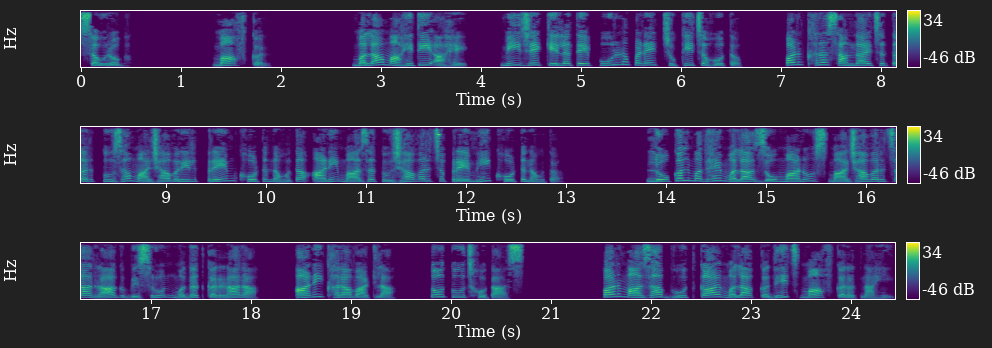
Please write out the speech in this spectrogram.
सौरभ माफ कर. मला माहिती आहे मी जे केलं ते पूर्णपणे चुकीचं होतं पण खरं सांगायचं तर तुझं माझ्यावरील प्रेम खोट नव्हतं आणि माझं तुझ्यावरचं प्रेमही खोट नव्हतं. लोकलमध्ये मला जो माणूस माझ्यावरचा राग विसरून मदत करणारा आणि खरा वाटला तो तूच होतास. पण माझा भूतकाळ मला कधीच माफ करत नाही.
